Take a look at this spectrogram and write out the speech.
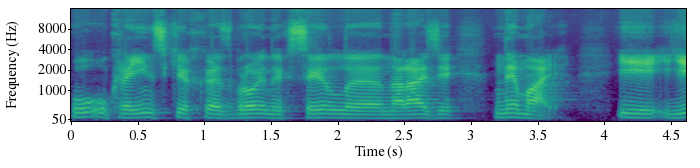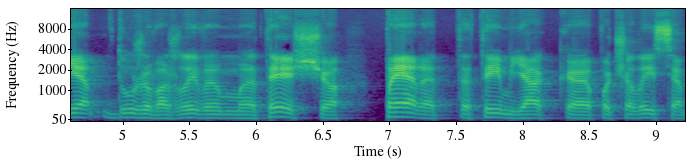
у українських е, збройних сил е, наразі немає. І є дуже важливим е, те, що перед тим як е, почалися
